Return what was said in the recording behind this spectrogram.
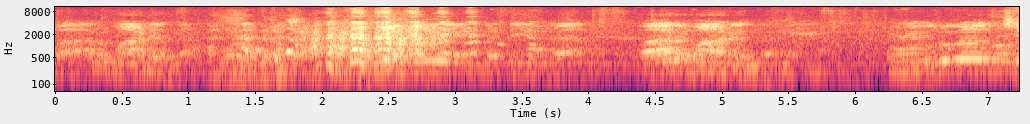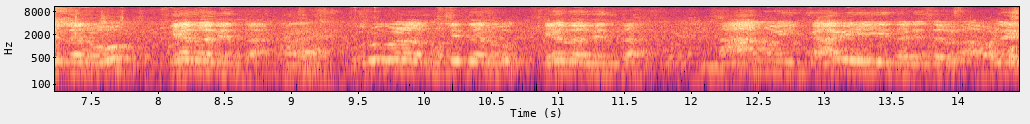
ಪಾರು ಮಾಡಿದ್ದ. ಹೆಂಡತಿಯಿಂದ ಪಾರು ಮಾಡಿದ್ದ. ಗುರುಗಳು ನುಡಿದರು ಖೇದದಿಂದ. ಗುರುಗಳು ನುಡಿದರು ಖೇದದಿಂದ. ನಾನು ಈ ಕಾವಿ ಧರಿಸಲು ಅವಳೇ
